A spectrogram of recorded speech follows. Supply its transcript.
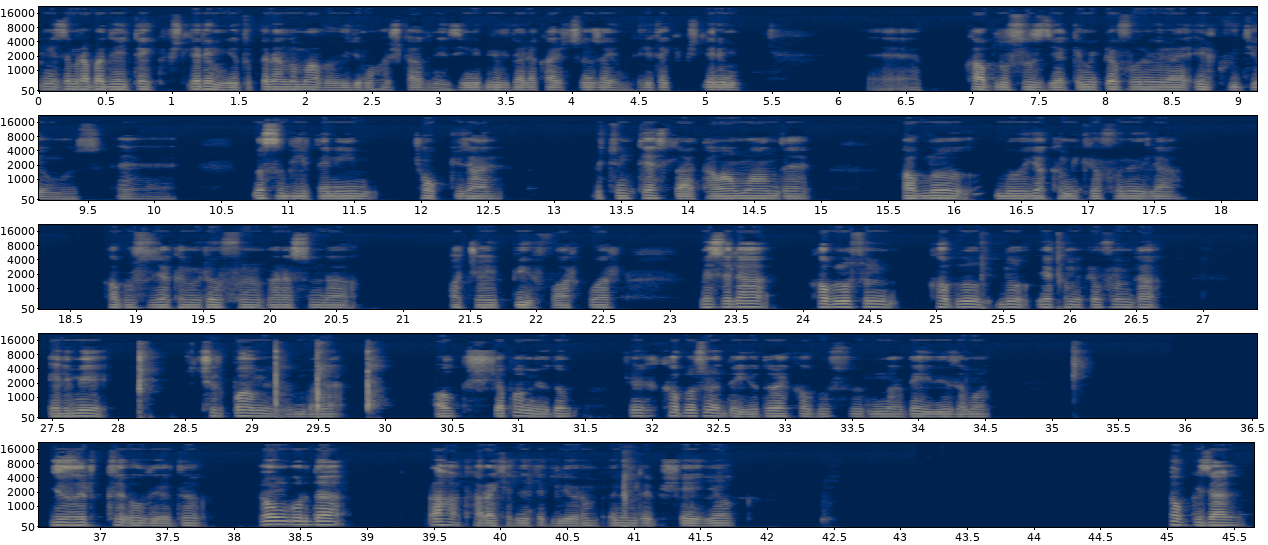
Hepinize merhaba değerli takipçilerim. YouTube kanalıma ve videoma hoş geldiniz. Yeni bir videoyla karşınızdayım. Değerli takipçilerim, eee, kablosuz yakın mikrofonuyla ilk videomuz. Eee, nasıl bir deneyim? Çok güzel. Bütün testler tamamlandı. Kablolu yakın mikrofonuyla kablosuz yakın mikrofonun arasında acayip bir fark var. Mesela kablosun kablolu yakın mikrofonunda elimi çırpamıyordum böyle alkış yapamıyordum. Çünkü kablosuna değiyordu ve kablosuna değdiği zaman cızırtı oluyordu. Ama burada rahat hareket edebiliyorum. Önümde bir şey yok. Çok güzel.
